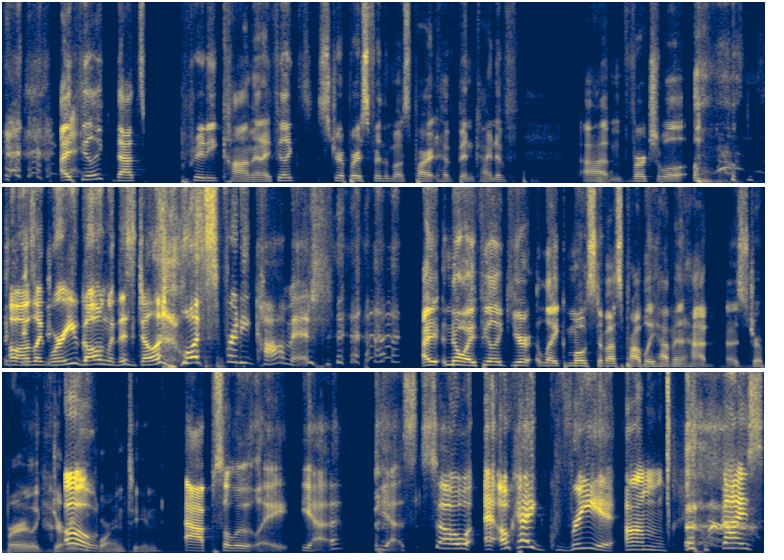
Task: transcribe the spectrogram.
I feel like that's pretty common. I feel like strippers, for the most part, have been kind of um, virtual. oh, I was like, where are you going with this, Dylan? What's pretty common? I no, I feel like you're like most of us probably haven't had a stripper like during Oh. quarantine. Absolutely. Yeah. Yes. So, uh, okay, great. Um, guys,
